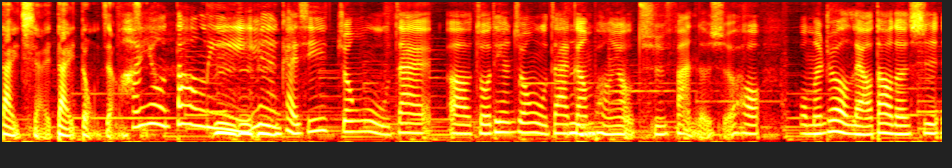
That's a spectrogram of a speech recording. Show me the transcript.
带起来、带动，这样。很有道理，嗯嗯因为嗯凯西中午在呃，昨天中午在跟嗯。朋友吃饭的时候，我们就有聊到的是，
